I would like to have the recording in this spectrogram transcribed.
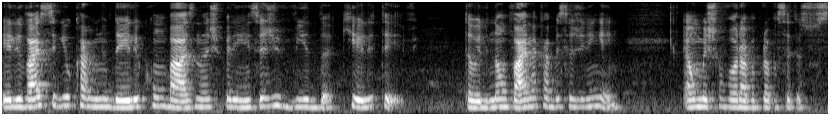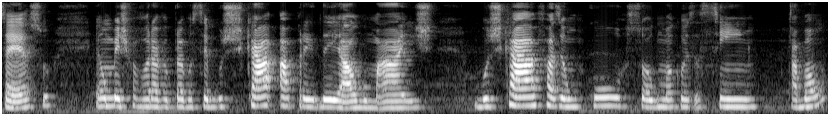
ele vai seguir o caminho dele com base na experiência de vida que ele teve. Então ele não vai na cabeça de ninguém. É um mês favorável para você ter sucesso, é um mês favorável para você buscar aprender algo mais, buscar fazer um curso, alguma coisa assim, tá bom?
